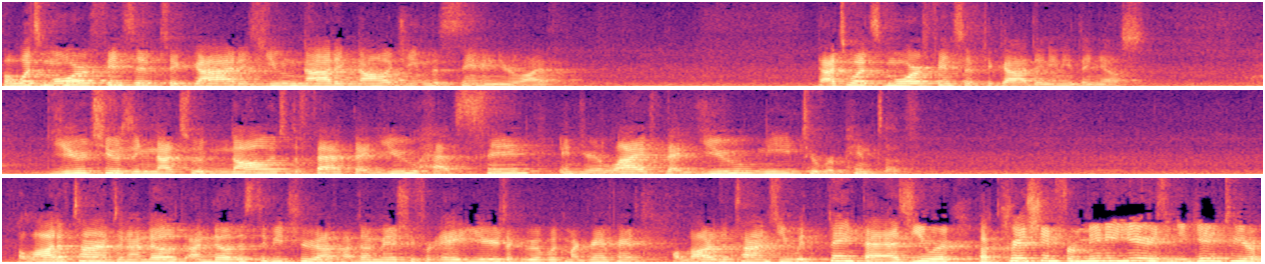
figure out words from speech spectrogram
But what's more offensive to God is you not acknowledging the sin in your life. That's what's more offensive to God than anything else. You choosing not to acknowledge the fact that you have sin in your life that you need to repent of. A lot of times, and I know, I know this to be true, I've, I've, done ministry for eight years, I grew up with my grandparents. A lot of the times, you would think that as you were a Christian for many years and you get into your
